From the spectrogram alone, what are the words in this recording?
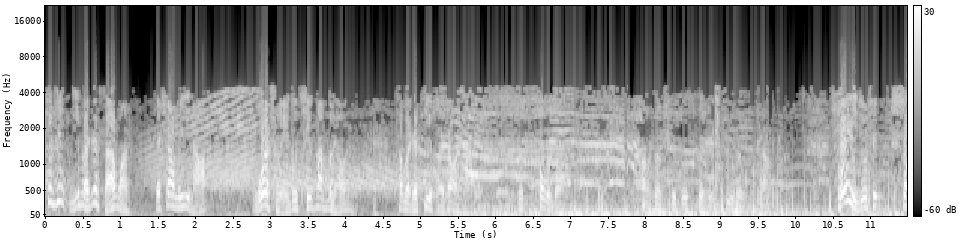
就是你把这伞往在上面一拿，火水都侵犯不了你。他把这避火罩拿来，就凑到唐僧师徒四人住的屋上，所以就是烧。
